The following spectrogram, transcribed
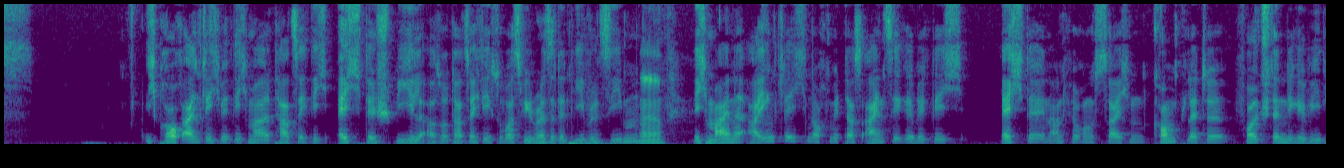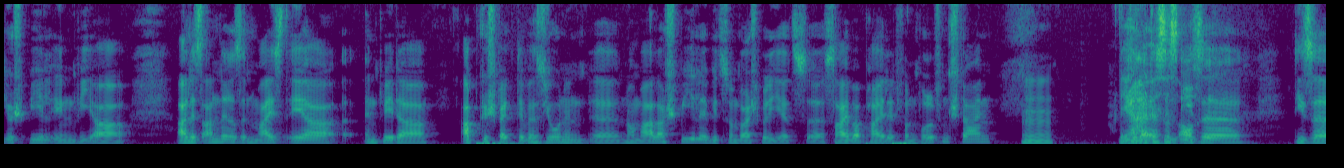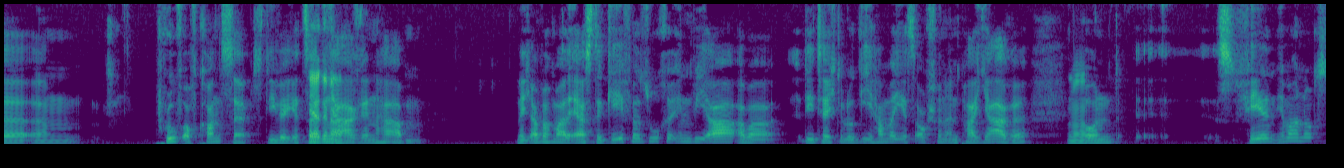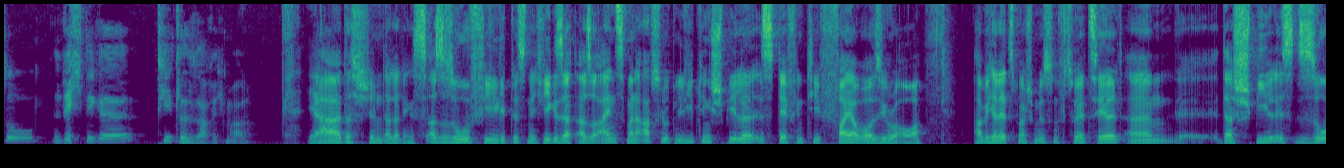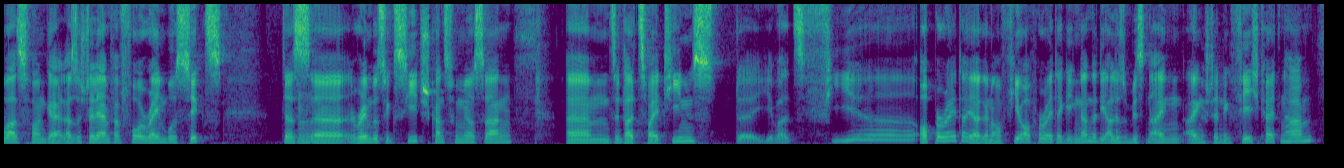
ich brauche eigentlich wirklich mal tatsächlich echte Spiele. Also tatsächlich sowas wie Resident Evil 7. Ja. Ich meine eigentlich noch mit das einzige wirklich echte, in Anführungszeichen, komplette, vollständige Videospiel in VR. Alles andere sind meist eher entweder abgespeckte Versionen äh, normaler Spiele, wie zum Beispiel jetzt äh, Cyberpilot von Wolfenstein. Mhm. Ja, Oder das ist auch diese, diese ähm, Proof of Concepts, die wir jetzt seit ja, genau. Jahren haben. Nicht einfach mal erste Gehversuche in VR, aber die Technologie haben wir jetzt auch schon ein paar Jahre ja. und äh, es fehlen immer noch so richtige Titel, sag ich mal. Ja, das stimmt allerdings. Also so viel gibt es nicht. Wie gesagt, also eins meiner absoluten Lieblingsspiele ist definitiv Firewall Zero Hour. Habe ich ja letztes Mal schon ein bisschen zu erzählt. Ähm, das Spiel ist sowas von geil. Also stell dir einfach vor, Rainbow Six, das mhm. äh, Rainbow Six Siege, kannst du von mir aus sagen, ähm, sind halt zwei Teams, äh, jeweils vier Operator, ja genau, vier Operator gegeneinander, die alle so ein bisschen eigen, eigenständige Fähigkeiten haben.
